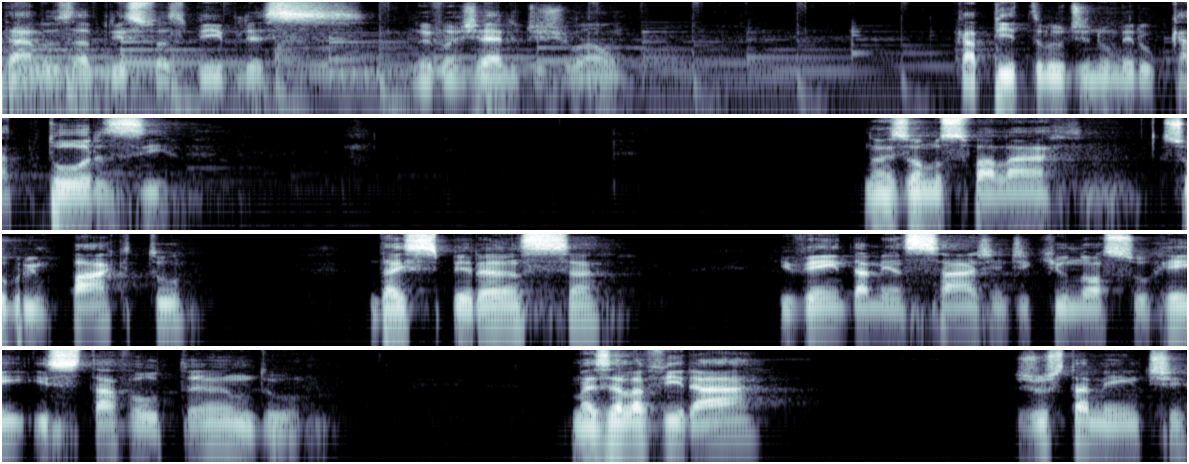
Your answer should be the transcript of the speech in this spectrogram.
convidá-los a abrir suas Bíblias no Evangelho de João, capítulo de número 14. Nós vamos falar sobre o impacto da esperança que vem da mensagem de que o nosso rei está voltando, mas ela virá justamente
